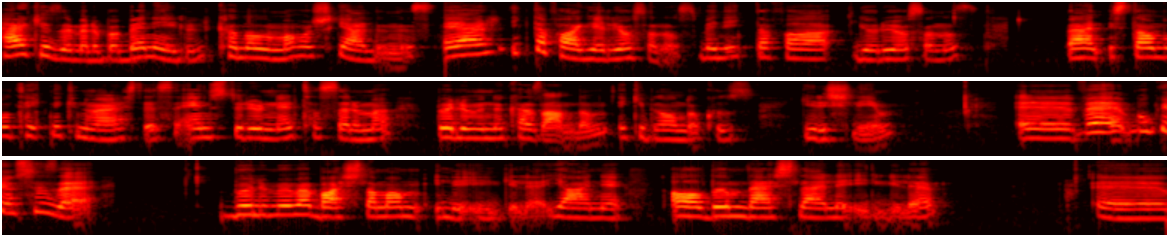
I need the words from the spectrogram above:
Herkese merhaba ben Eylül. Kanalıma hoş geldiniz. Eğer ilk defa geliyorsanız, beni ilk defa görüyorsanız ben İstanbul Teknik Üniversitesi Endüstri Ürünleri Tasarımı bölümünü kazandım. 2019 girişliyim. Ee, ve bugün size bölümüme başlamam ile ilgili yani aldığım derslerle ilgili e,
